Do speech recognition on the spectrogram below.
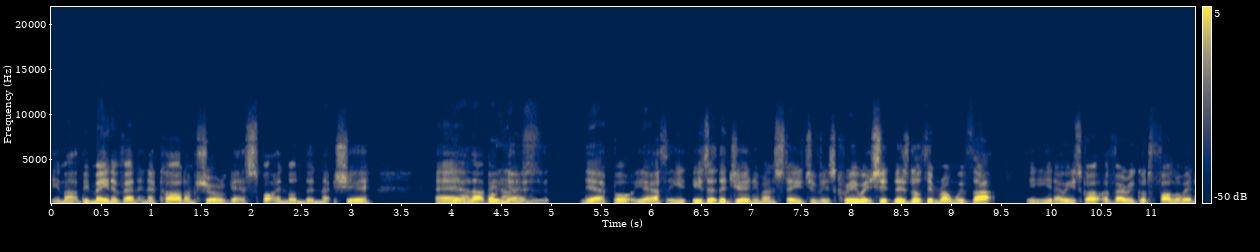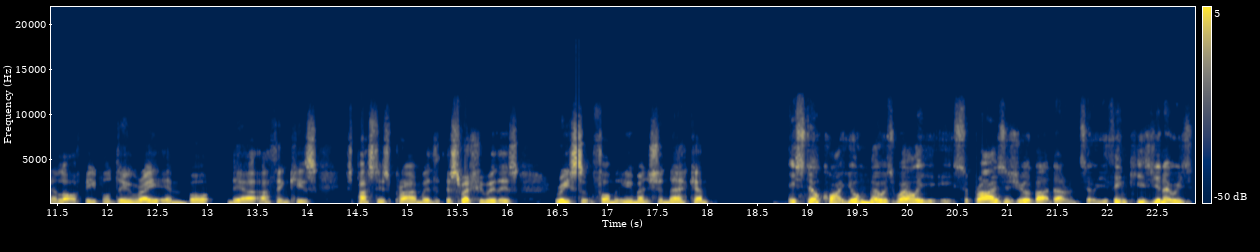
he might be main event in a card. I'm sure he'll get a spot in London next year. Um, Yeah, that'd be but nice. Yeah, yeah, but yeah, he- he's at the journeyman stage of his career, which there's nothing wrong with that. You know, he's got a very good following. A lot of people do rate him, but yeah, I think he's he's past his prime with, especially with his recent form that you mentioned there, Kemp. He's still quite young though, as well. It, it surprises you about Darren Till. You think he's, you know, he's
